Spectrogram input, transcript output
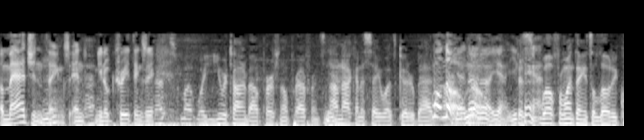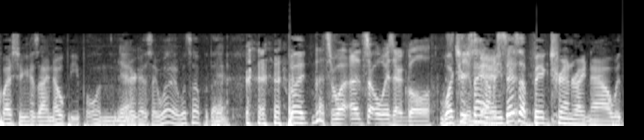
imagine things and, you know, create things. That's my, what you were talking about personal preference, and I'm not going to say what's good or bad. Well, no, yeah, no, no, yeah, you 'Cause- can't. Well, for one thing, it's a loaded question because I know people, and Yeah. they're going to say, "What? What's up with that?" but That's what. That's always our goal. What you're saying, I mean, there's a big trend right now with,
